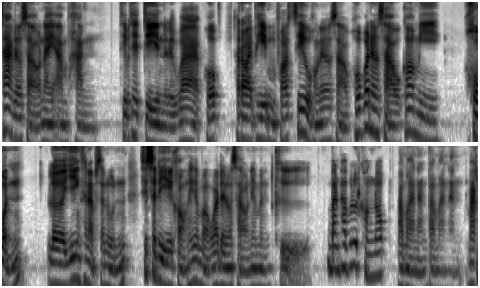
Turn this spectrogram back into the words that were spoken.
ซากไดโนเสาร์ในอัมพันธ์ ที่ประเทศจีนหรือว่าพบรอยพิมพ์ฟอสซิลของไดโนเสาร์พบว่าไดโนเสาร์ก็มีขนเลยยิ่งสนับสนุนทฤษฎีของที่จะบอกว่าไดโนเสาร์เนี่ยมันคือบรรพบุรุษของนกประมาณนั้นประมาณนั้นมาก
